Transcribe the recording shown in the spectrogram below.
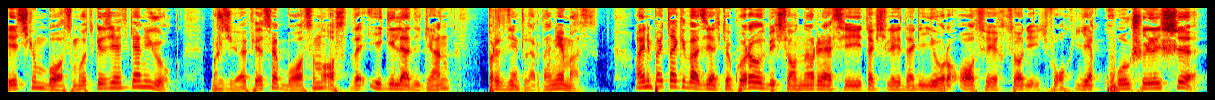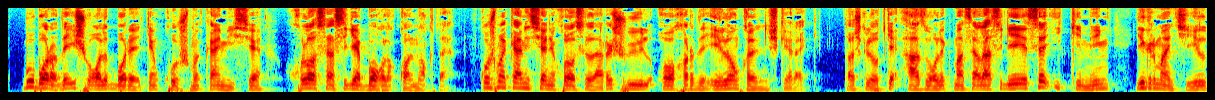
hech kim bosim o'tkazayotgani yo'q. Mirziyoyev esa bosim ostida egiladigan prezidentlardan emas. Ayni paytdagi vaziyatga ko'ra o'zbekistonni rossiya yetakchiligidagi yevroosiyo iqtisodiy ittifoqiga qo'shilishi bu borada ish olib borayotgan qo'shma komissiya xulosasiga bog'liq qolmoqda. Qo'shma komissiyaning xulosalari shu yil oxirida e'lon qilinishi kerak. Tashkilotga a'zolik masalasiga esa ikki ming yigirmanchi yil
